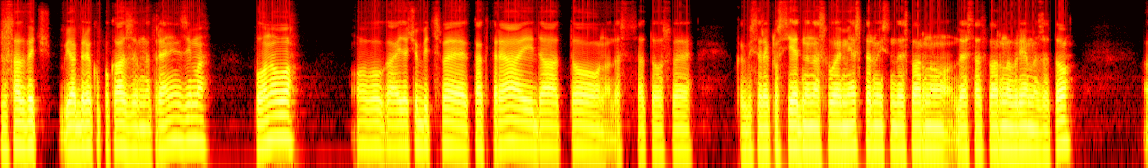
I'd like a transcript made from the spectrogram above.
za sad već, ja bih rekao, pokazujem na treninzima ponovo ovoga, i da će biti sve kak treba i da to, ono, da se sad to sve, kako bi se reklo, sjedne na svoje mjesto jer mislim da je, stvarno, da je sad stvarno vrijeme za to. E,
